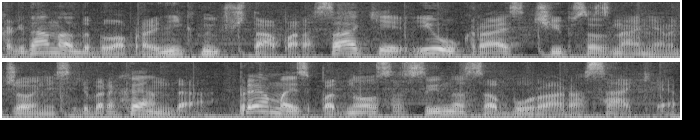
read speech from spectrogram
когда надо было проникнуть в штаб Арасаки и украсть чип со знанием Джонни Сильверхенда, прямо из-под носа сына Сабура Арасаки.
